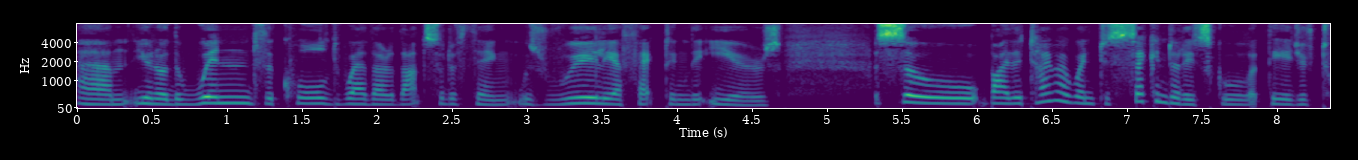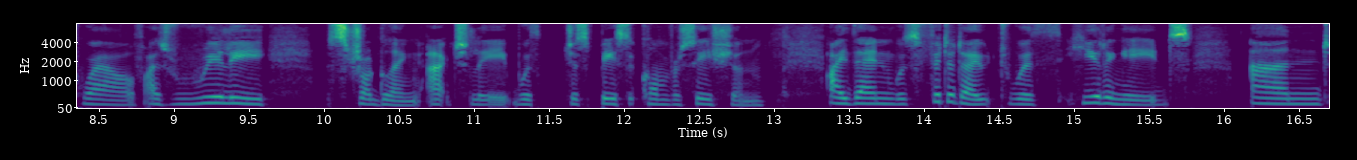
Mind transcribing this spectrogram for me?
Um, you know, the wind, the cold weather, that sort of thing was really affecting the ears. So by the time I went to secondary school at the age of 12, I was really struggling actually with just basic conversation. I then was fitted out with hearing aids and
